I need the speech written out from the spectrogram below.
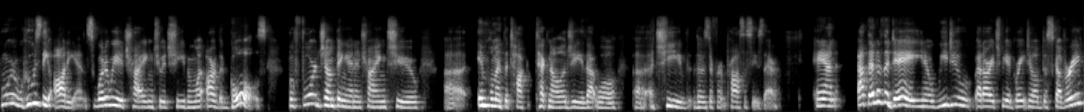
who are, who's the audience? What are we trying to achieve and what are the goals before jumping in and trying to uh, implement the to- technology that will uh, achieve those different processes there. And at the end of the day, you know, we do at RHB a great deal of discovery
